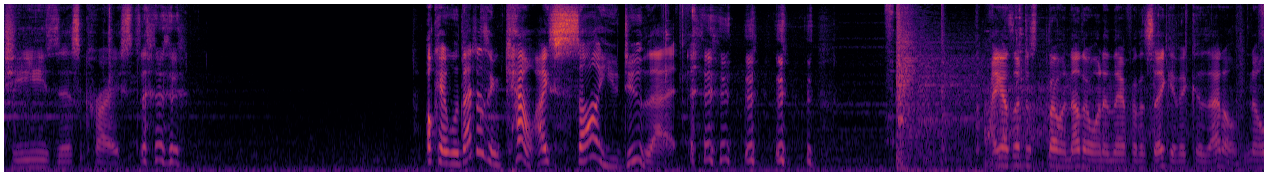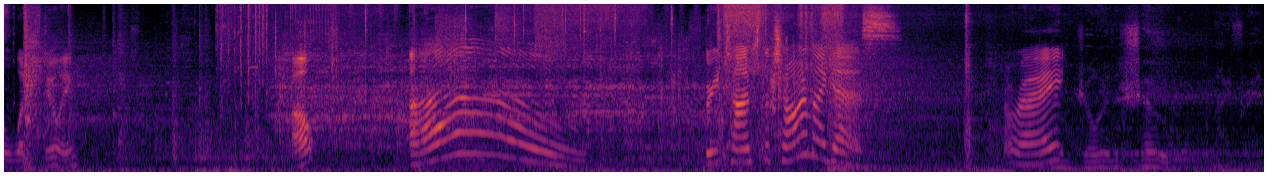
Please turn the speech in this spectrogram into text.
Jesus Christ. okay, well that doesn't count. I saw you do that. I guess I'll just throw another one in there for the sake of it, because I don't know what it's doing. Oh. Oh. Three times the charm, I guess. Alright. Enjoy the show, my friend.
